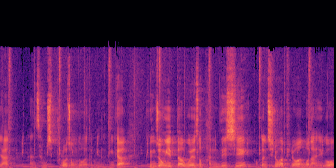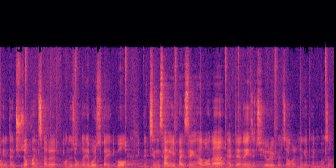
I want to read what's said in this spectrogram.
약 한 30% 정도가 됩니다. 그러니까 근종이 있다고 해서 반드시 어떤 치료가 필요한 건 아니고 일단 추적 관찰을 어느 정도 해볼 수가 있고 증상이 발생하거나 할 때는 이제 치료를 결정을 하게 되는 거죠.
